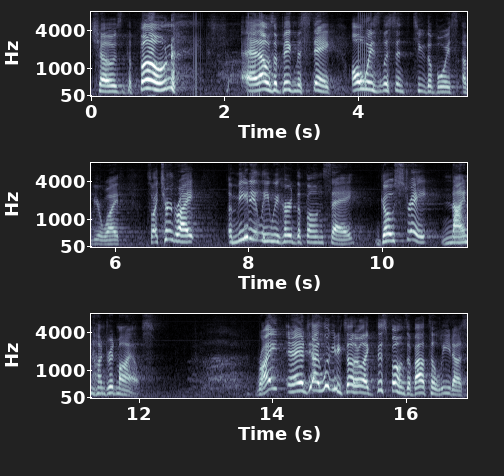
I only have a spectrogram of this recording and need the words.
chose the phone, and that was a big mistake. Always listen to the voice of your wife. So I turned right. Immediately, we heard the phone say, Go straight 900 miles right? And I look at each other like, this phone's about to lead us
